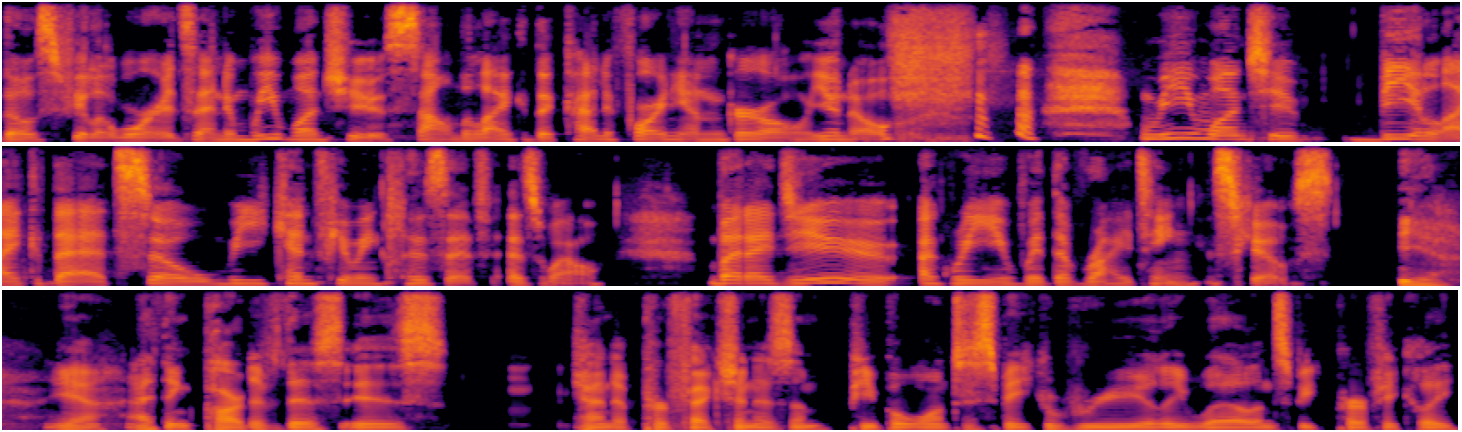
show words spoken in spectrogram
those filler words and we want to sound like the Californian girl, you know. we want to be like that so we can feel inclusive as well. But I do agree with the writing skills. Yeah, yeah. I think part of this is kind of perfectionism. People want to speak really well and speak perfectly.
